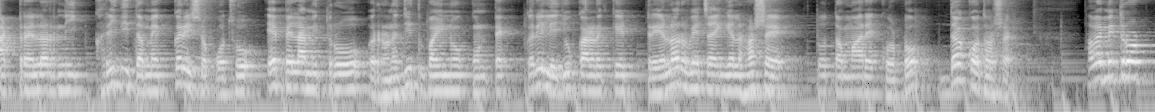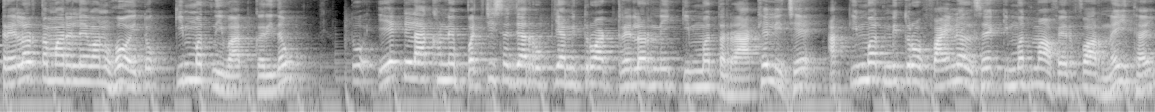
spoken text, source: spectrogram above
આ ટ્રેલરની ખરીદી તમે કરી શકો છો. એ પહેલાં મિત્રો રણજીતભાઈનો કોન્ટેક કરી લેજો કારણ કે ટ્રેલર વેચાઈ ગયેલ હશે તો તમારે ખોટો ધક્કો થશે. હવે મિત્રો ટ્રેલર તમારે લેવાનું હોય તો કિંમતની વાત કરી દઉં. તો એક લાખ અને પચીસ હજાર રૂપિયા મિત્રો આ ટ્રેલરની કિંમત રાખેલી છે. આ કિંમત મિત્રો ફાઇનલ છે. કિંમતમાં ફેરફાર નહીં થાય.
